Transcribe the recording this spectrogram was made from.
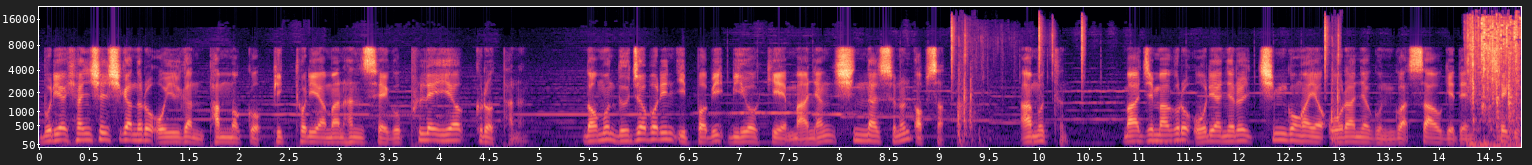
무려 현실 시간으로 5일간 밥 먹고 빅토리아만 한 세구 플레이어 그로타는 너무 늦어버린 입법이 미웠기에 마냥 신날 수는 없었다. 아무튼 마지막으로 오라녀를 침공하여 오라녀군과 싸우게 된 세구군.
